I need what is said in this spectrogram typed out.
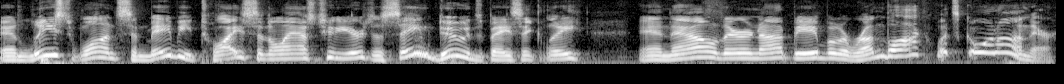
at least once and maybe twice in the last two years. The same dudes, basically. And now they're not be able to run block? What's going on there?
